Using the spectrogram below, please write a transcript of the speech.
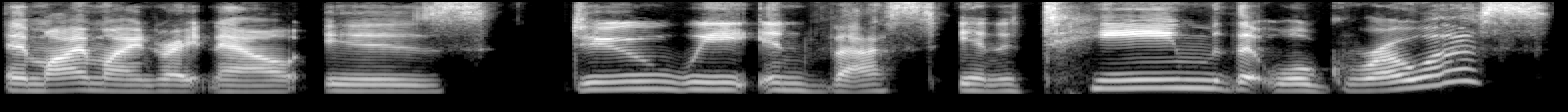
in my mind right now is do we invest in a team that will grow us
